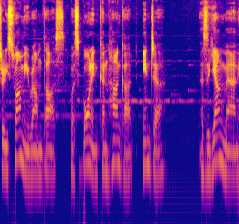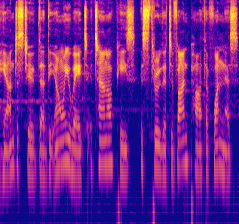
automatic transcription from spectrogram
Sri Swami Ramdas was born in Kanhangad, India. As a young man, he understood that the only way to eternal peace is through the divine path of oneness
